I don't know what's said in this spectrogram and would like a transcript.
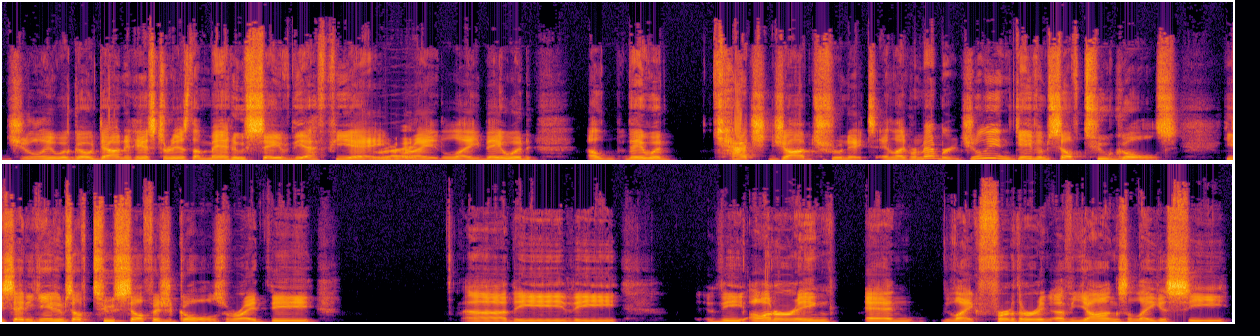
Julian would go down in history as the man who saved the FPA, Right. right? Like they would, uh, they would catch Job Trunicht, and like remember, Julian gave himself two goals. He said he gave himself two selfish goals, right? The, uh, the the the honoring and like furthering of Yang's legacy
